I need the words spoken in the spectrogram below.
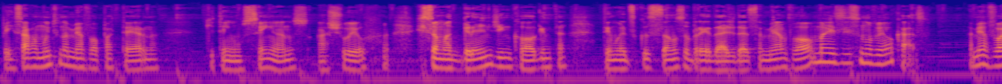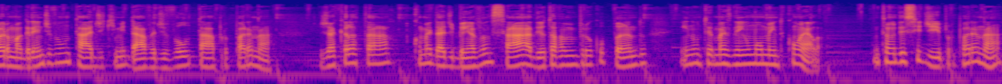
pensava muito na minha avó paterna que tem uns 100 anos, acho eu. Isso é uma grande incógnita. Tem uma discussão sobre a idade dessa minha avó, mas isso não vem ao caso. A minha avó era uma grande vontade que me dava de voltar para o Paraná, já que ela está com uma idade bem avançada e eu estava me preocupando em não ter mais nenhum momento com ela. Então eu decidi ir para o Paraná.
